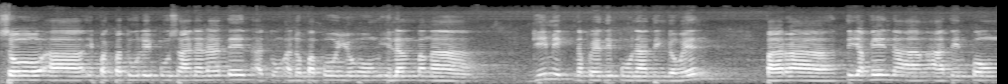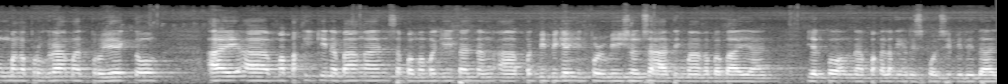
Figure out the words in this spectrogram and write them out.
So, ah, ipagpatuloy po sana natin at kung ano pa po yung ilang mga gimmick na pwede po natin gawin para tiyakin na ang atin pong mga programa at proyekto ay ah, mapakikinabangan sa pamamagitan ng ah, pagbibigay information sa ating mga kababayan. Yan po ang napakalaking responsibilidad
